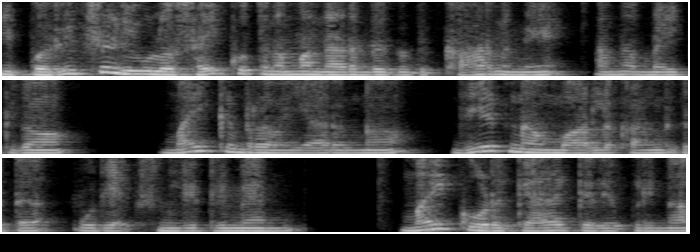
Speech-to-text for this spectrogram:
இப்போ ரிச்சர்ட் இவ்வளோ சைக்குத்தனமா நடந்ததுக்கு காரணமே அந்த மைக் தான். மைக்ன்றவன் யாருன்னா வியட்நாம் வாரில் கலந்துக்கிட்ட ஒரு எக்ஸ் மிலிட்ரி மேன் மைக்கோட கேரக்டர் எப்படின்னா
